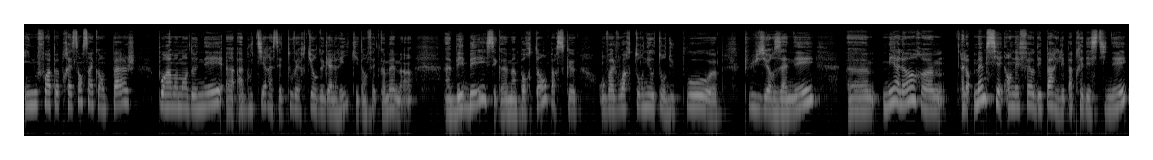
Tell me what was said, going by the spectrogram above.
il nous faut à peu près 150 pages pour, un moment donné, euh, aboutir à cette ouverture de galerie, qui est en fait quand même un, bébé. C'est quand même important parce que on va le voir tourner autour du pot plusieurs années. Euh, mais alors, euh, alors, même si en effet au départ il n'est pas prédestiné,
